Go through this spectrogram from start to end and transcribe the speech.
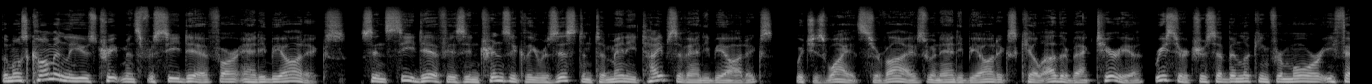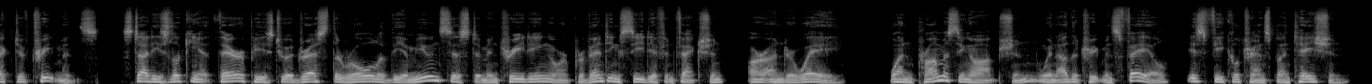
The most commonly used treatments for C. diff are antibiotics. Since C. diff is intrinsically resistant to many types of antibiotics, which is why it survives when antibiotics kill other bacteria, researchers have been looking for more effective treatments. Studies looking at therapies to address the role of the immune system in treating or preventing C. diff infection are underway. One promising option, when other treatments fail, is fecal transplantation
